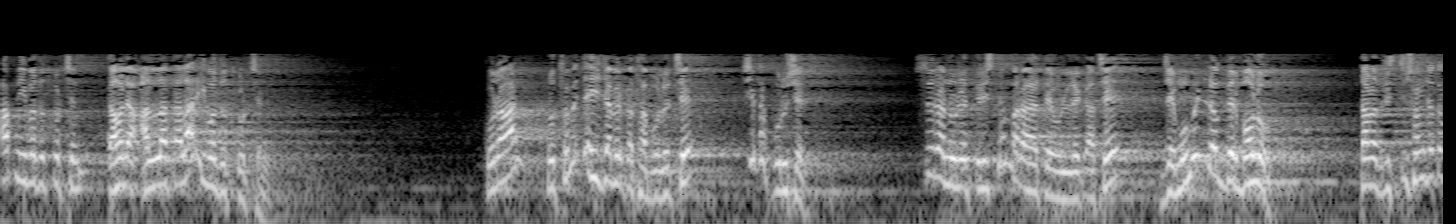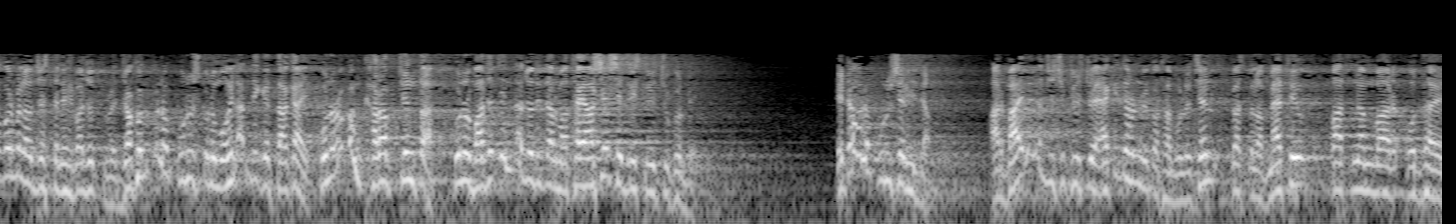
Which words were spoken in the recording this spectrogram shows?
আপনি ইবাদত করছেন, তাহলে আল্লাহ তালার ইবাদত করছেন। কোরআন প্রথমে যে হিজাবের কথা বলেছে, সেটা পুরুষের। সুরা নূরের ত্রিশ নম্বর আয়াতে উল্লেখ আছে যে, মুমিন লোকদের বলো, তারা দৃষ্টি সংযত করবে লজ্জাস্থানের হেফাজত করবে। যখন কোনো পুরুষ কোনো মহিলার দিকে তাকায়, কোন রকম খারাপ চিন্তা, কোন বাজে চিন্তা যদি তার মাথায় আসে, সে দৃষ্টি নিচু করবে। এটা হলো পুরুষের হিজাব। আর বাইবেলে যীশু খ্রিস্ট একই ধরনের কথা বলেছেন গসপেল অফ ম্যাথিউ পাঁচ নম্বর অধ্যায়ের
